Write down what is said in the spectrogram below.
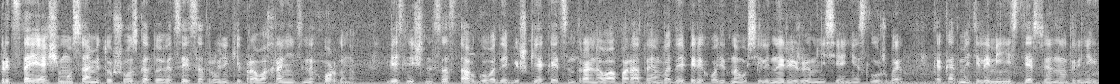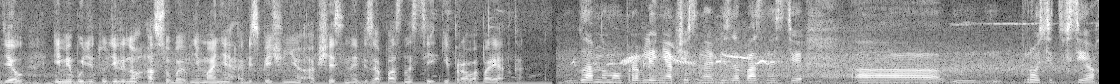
предстоящему саммиту ШОС готовятся и сотрудники правоохранительных органов. Весь личный состав ГУВД Бишкека и Центрального аппарата МВД переходит на усиленный режим несения службы. Как отметили Министерство внутренних дел, ими будет уделено особое внимание обеспечению общественной безопасности и правопорядка. Главному управлению общественной безопасности э, просит всех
